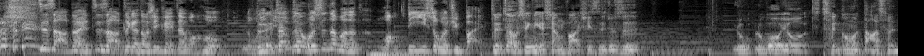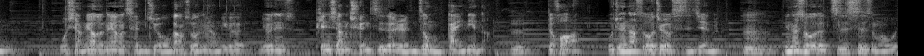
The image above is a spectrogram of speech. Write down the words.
至少对，至少这个东西可以再往后努力一点，不是不是那么的往第一顺位去摆。对，在我心里的想法其实就是，如如果我有成功的达成我想要的那样的成就，我刚刚说的那样一个有点偏向全知的人这种概念啊嗯，的话，我觉得那时候就有时间了，嗯，因为那时候的知识什么我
